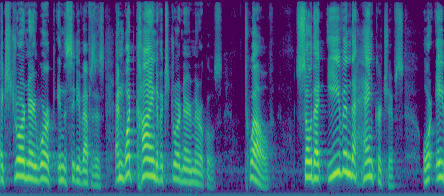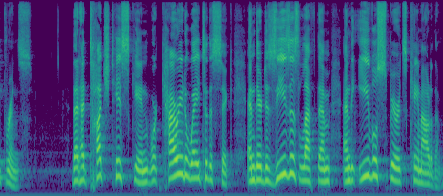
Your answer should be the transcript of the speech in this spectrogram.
extraordinary work in the city of Ephesus. And what kind of extraordinary miracles? 12. So that even the handkerchiefs or aprons that had touched his skin were carried away to the sick, and their diseases left them, and the evil spirits came out of them.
